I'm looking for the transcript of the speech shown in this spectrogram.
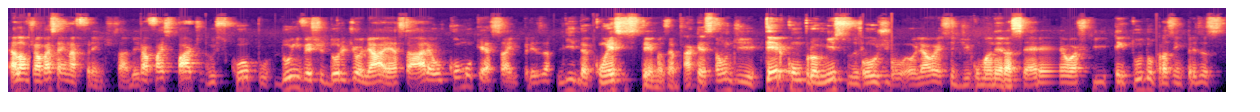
ela já vai sair na frente, sabe? Já faz parte do escopo do investidor de olhar essa área ou como que essa empresa lida com esses temas. Né? A questão de ter compromissos ou de olhar o ESG de maneira séria, eu acho que tem tudo para as empresas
